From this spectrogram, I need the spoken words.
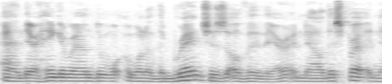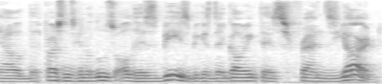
and they're hanging around one of the branches over there. And now this per- now the person's going to lose all his bees because they're going to his friend's yard.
